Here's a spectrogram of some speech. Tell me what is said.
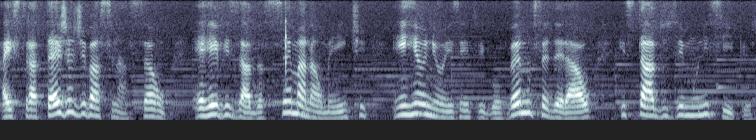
A estratégia de vacinação é revisada semanalmente em reuniões entre governo federal, estados e municípios,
